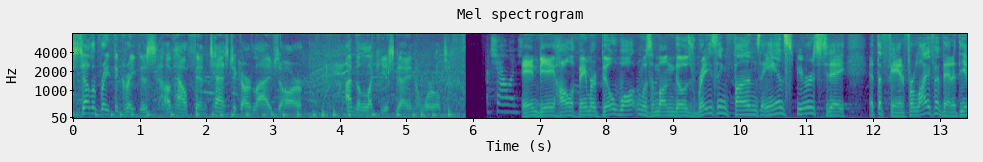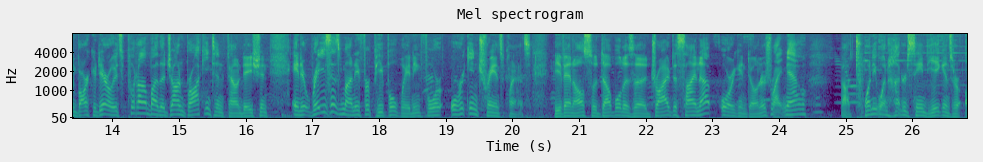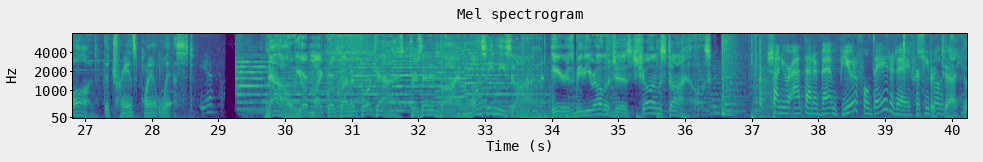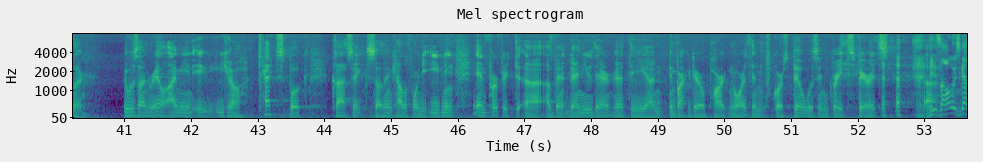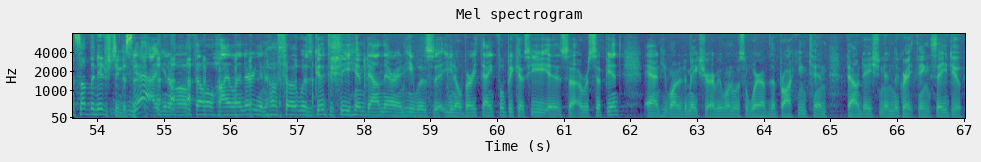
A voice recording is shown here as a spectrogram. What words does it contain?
Celebrate the greatness of how fantastic our lives are. I'm the luckiest guy in the world. NBA Hall of Famer Bill Walton was among those raising funds and spirits today at the Fan for Life event at the Embarcadero. It's put on by the John Brockington Foundation, and it raises money for people waiting for organ transplants. The event also doubled as a drive to sign up organ donors. Right now, about 2,100 San Diegans are on the transplant list. Now, your microclimate forecast, presented by Mossy Nissan. Here's meteorologist Shawn Styles. Shawn, you were at that event. Beautiful day today for people. Spectacular. It was unreal. I mean, it, you know, textbook classic Southern California evening yes. and perfect uh, event venue there at the uh, Embarcadero Park North. And of course, Bill was in great spirits. He's uh, always got something interesting to say. Yeah, you know, a fellow Highlander, you know, so it was good to see him down there. And he was, uh, you know, very thankful because he is uh, a recipient and he wanted to make sure everyone was aware of the Brockington Foundation and the great things they do.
